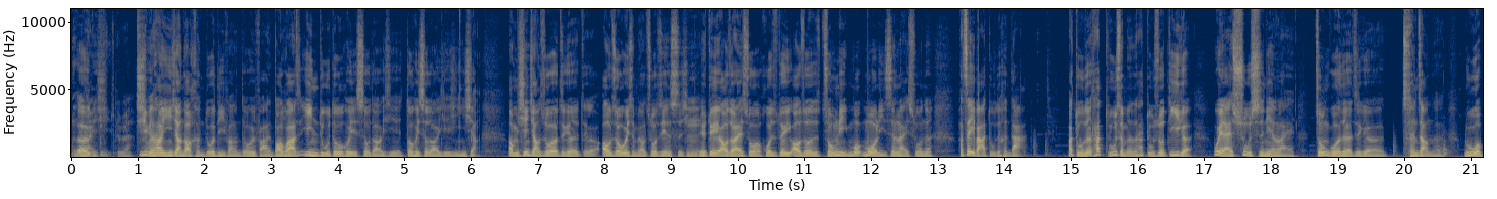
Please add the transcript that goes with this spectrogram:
呃关系，对吧？基本上影响到很多地方都会发展，包括印度都会受到一些都会受到一些影响。那我们先讲说这个这个澳洲为什么要做这件事情？嗯因为对于澳洲来说，或者对于澳洲的总理莫莫里森来说呢，他这一把赌的很大。他赌的他赌什么呢？他赌说，第一个，未来数十年来中国的这个成长呢，如果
